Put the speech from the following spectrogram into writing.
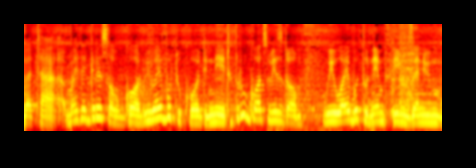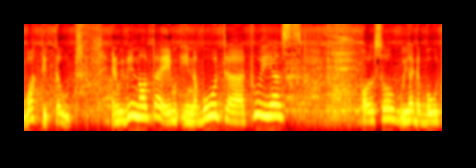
But uh, by the grace of God, we were able to coordinate. Through God's wisdom, we were able to name things and we worked it out. And within no time, in about uh, two years, also we had about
